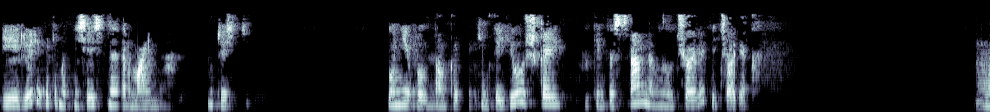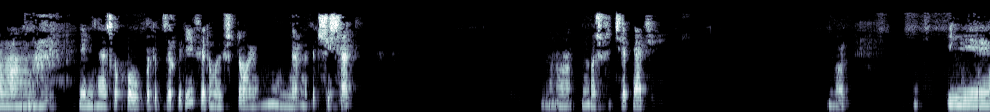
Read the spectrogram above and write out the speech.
и люди к этому относились нормально. Ну, то есть он не был там каким-то юшкой, каким-то странным, но человек и человек. А, я не знаю, сколько года в Зарбарифе, я думаю, что ему, наверное, лет 60. Может, 55. Вот. И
